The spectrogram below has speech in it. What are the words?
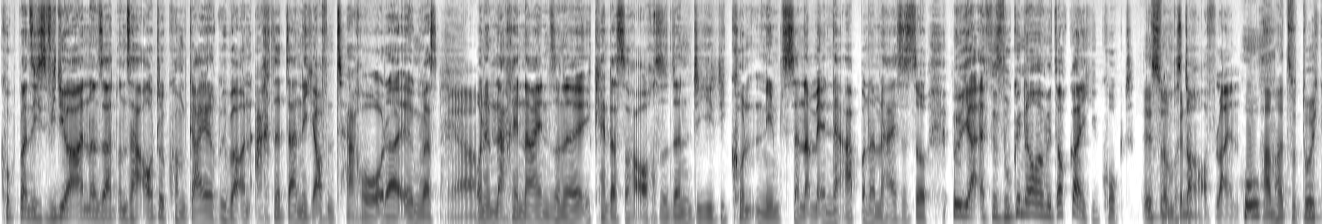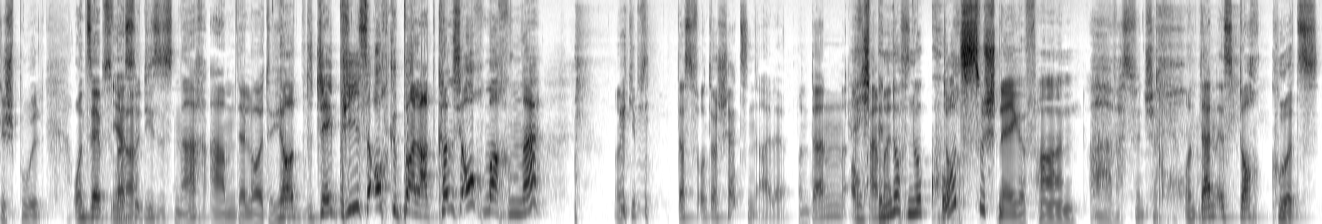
guckt man sich das Video an und sagt, unser Auto kommt geil rüber und achtet dann nicht auf ein Tacho oder irgendwas. Ja. Und im Nachhinein so eine, ihr kennt das doch auch, so dann die, die Kunden nehmen es dann am Ende ab und dann heißt es so, "Oh ja, also so genau haben wir doch gar nicht geguckt. Ist so, man muss genau. doch offline. Haben halt so durchgespult. Und selbst, Ja. weißt du, dieses Nachahmen der Leute, ja, JP ist auch geballert, kann ich auch machen, ne? Und gibt's, das unterschätzen alle. Und dann auf Ich bin doch nur kurz zu schnell gefahren. Ah, was für ein Scheiß. Und dann ist doch kurz,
